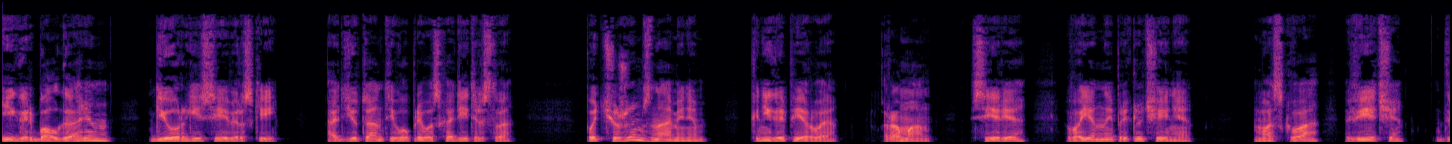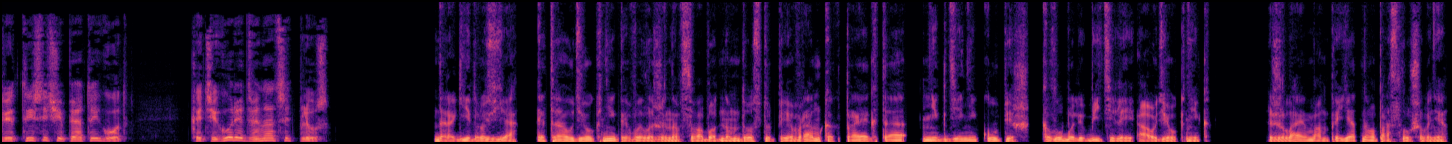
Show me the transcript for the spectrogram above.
Игорь Болгарин, Георгий Северский, адъютант его превосходительства. Под чужим знаменем. Книга первая. Роман. Серия «Военные приключения». Москва. Вече. 2005 год. Категория 12+. Дорогие друзья, эта аудиокнига выложена в свободном доступе в рамках проекта «Нигде не купишь» Клуба любителей аудиокниг. Желаем вам приятного прослушивания.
